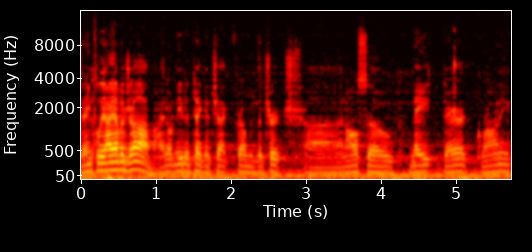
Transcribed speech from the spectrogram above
Thankfully, I have a job. I don't need to take a check from the church. Uh, and also, Nate, Derek, Ronnie.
